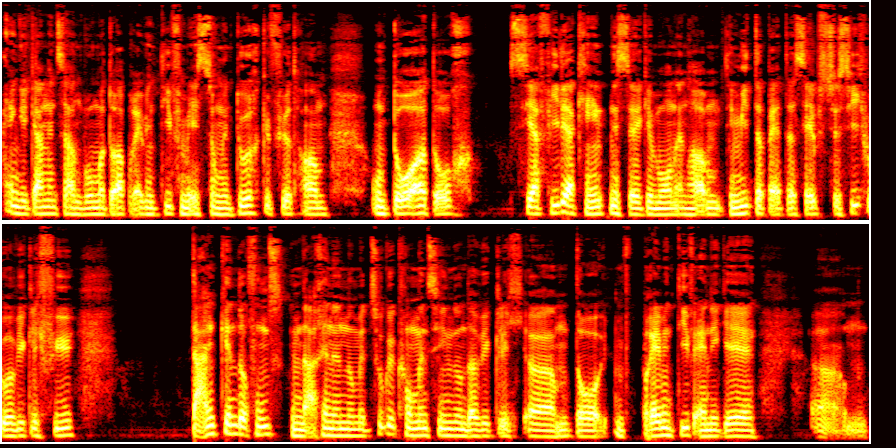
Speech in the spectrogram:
eingegangen sind, wo wir da Präventivmessungen durchgeführt haben und da doch sehr viele Erkenntnisse gewonnen haben, die Mitarbeiter selbst für sich, wo er wirklich viel dankend auf uns im Nachhinein nochmal zugekommen sind und da wirklich ähm, da präventiv einige ähm,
